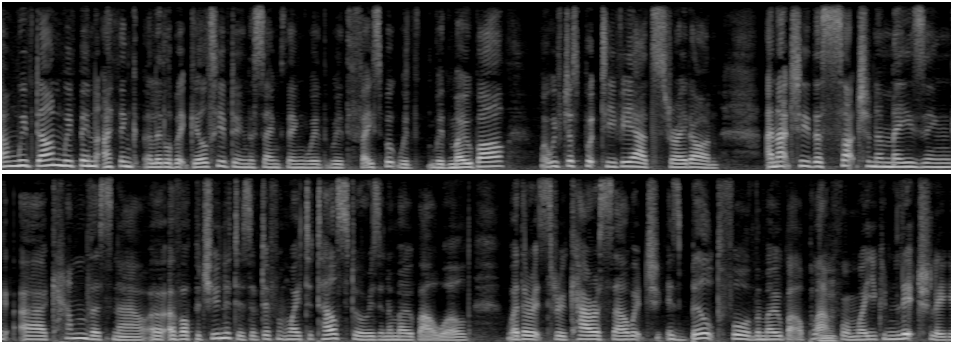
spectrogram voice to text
and we've done, we've been, I think, a little bit guilty of doing the same thing with, with Facebook, with, with mobile, where we've just put TV ads straight on. And actually, there's such an amazing uh, canvas now of, of opportunities of different way to tell stories in a mobile world, whether it's through Carousel, which is built for the mobile platform, where you can literally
